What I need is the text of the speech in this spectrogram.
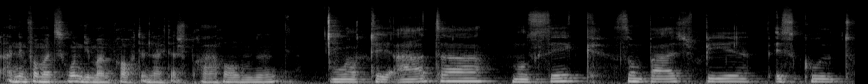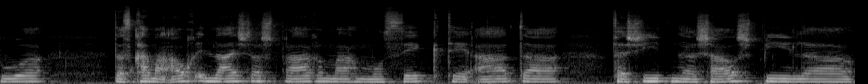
an Informationen, die man braucht in leichter Sprache? Um oh, Theater, Musik zum Beispiel ist Kultur. Das kann man auch in leichter Sprache machen. Musik, Theater, verschiedene Schauspieler.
